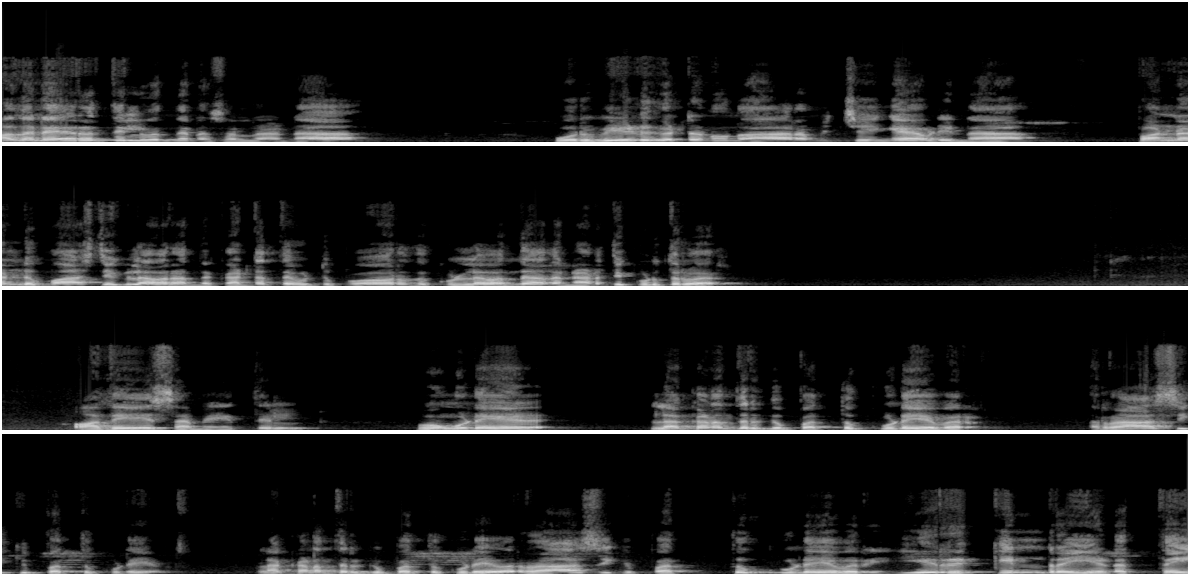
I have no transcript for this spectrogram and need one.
அந்த நேரத்தில் வந்து என்ன சொல்லலாம்னா ஒரு வீடு கட்டணும்னு ஆரம்பிச்சீங்க அப்படின்னா பன்னெண்டு மாசத்துக்குள்ள அவர் அந்த கட்டத்தை விட்டு போறதுக்குள்ள வந்து அதை நடத்தி கொடுத்துருவார். அதே சமயத்தில் உங்களுடைய லக்கணத்திற்கு பத்துக்குடையவர் ராசிக்கு பத்துக்குடையவர். லக்கணத்திற்கு பத்துக்குடையவர் ராசிக்கு பத்துக்குடையவர் இருக்கின்ற இடத்தை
